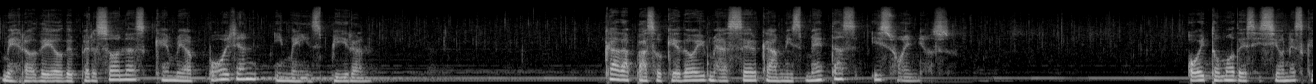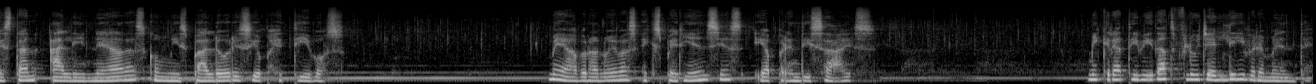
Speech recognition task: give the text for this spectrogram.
Me rodeo de personas que me apoyan y me inspiran. Cada paso que doy me acerca a mis metas y sueños. Hoy tomo decisiones que están alineadas con mis valores y objetivos. Me abro a nuevas experiencias y aprendizajes. Mi creatividad fluye libremente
